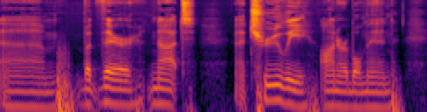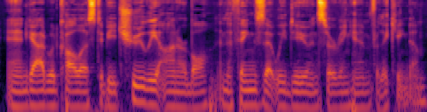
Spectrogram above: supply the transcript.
um, but they're not uh, truly honorable men. And God would call us to be truly honorable in the things that we do in serving Him for the kingdom.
